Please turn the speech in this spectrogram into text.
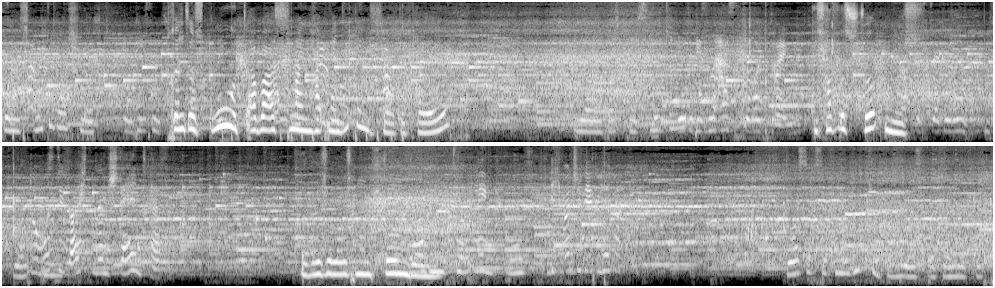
Prinz gut oder schlecht? Prinz ist gut, aber es ist mein, halt mein Lieblingsschwert, okay? Ja, und was passiert Ich hoffe, es stirbt nicht. Du musst die leuchtenden Stellen treffen. Ja, welche leuchtenden Stellen denn? Ich wünsche dir Glück. Du hast jetzt so viele YouTube-Videos davon geguckt.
